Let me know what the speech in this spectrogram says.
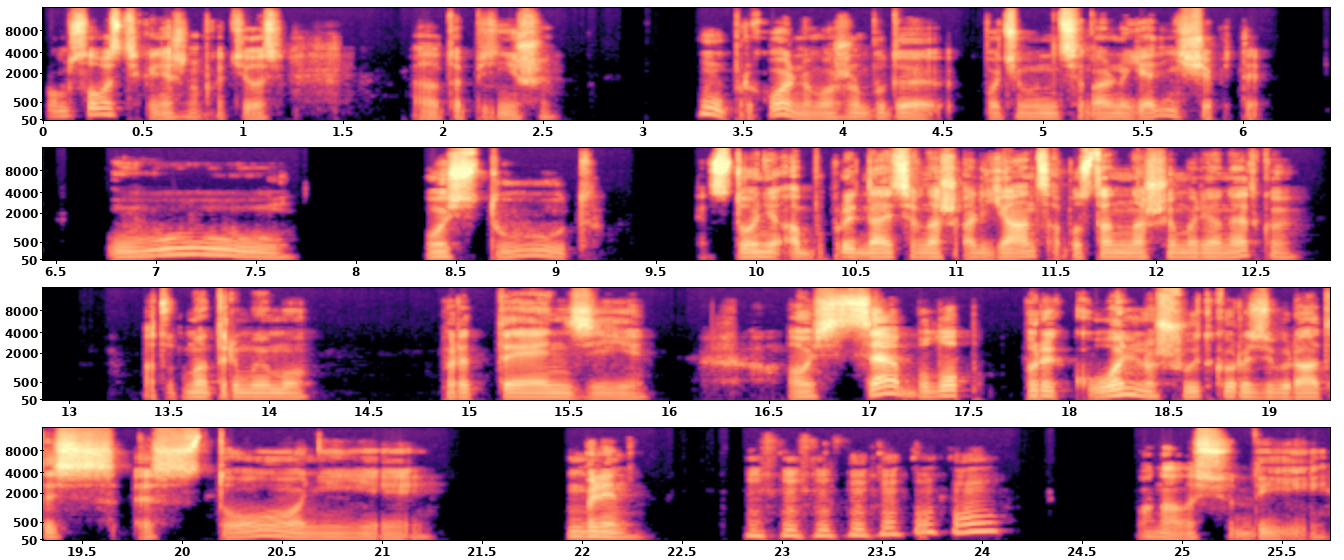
Промисловості, звісно, б хотілося, але то пізніше. Ну, прикольно, можна буде потім в національну єдність ще піти. у ось тут. Естонія або приєднається в наш альянс, або стане нашою маріонеткою. А тут ми отримуємо претензії. А ось це було б прикольно швидко розібратись з Естонією. Блін. Погнали сюди.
